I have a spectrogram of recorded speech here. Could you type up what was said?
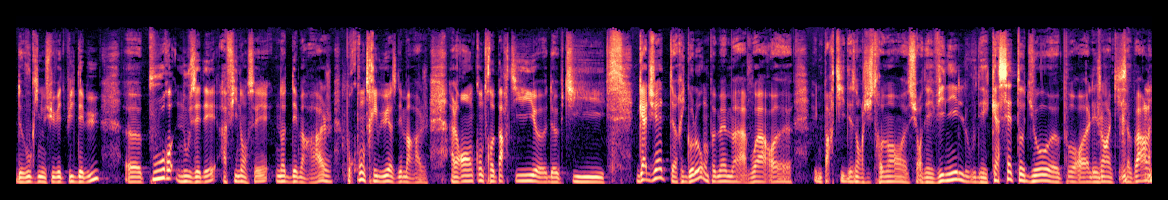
de vous qui nous suivez depuis le début, euh, pour nous aider à financer notre démarrage, pour contribuer à ce démarrage. Alors en contrepartie euh, de petits gadgets rigolos, on peut même avoir une partie des enregistrements sur des vinyles ou des cassettes audio pour les gens à qui ça parle,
